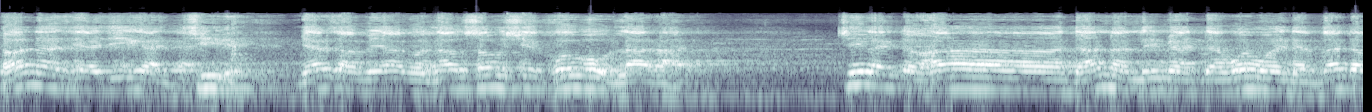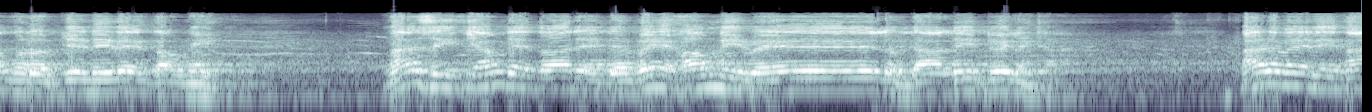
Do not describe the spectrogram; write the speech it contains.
ဒေါနာဆရာကြီးကကြီးတယ် မြတ်စွာဘုရားကိုနောက်ဆုံးရှိခိုးဖို့လာတာကြည့်လိုက်တော့ဟာဒါနလေးမြတ်တဝဲဝဲနဲ့သတ္တမလို့ပြင်နေတဲ့ကောင်းကြီးငါစိတ်ကြောင်းတဲ့သွားတဲ့တပည့်ဟောင်းနေပဲလို့ဒါလေးတွေးလိုက်တာအဲ့ဒါပဲလေငါ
